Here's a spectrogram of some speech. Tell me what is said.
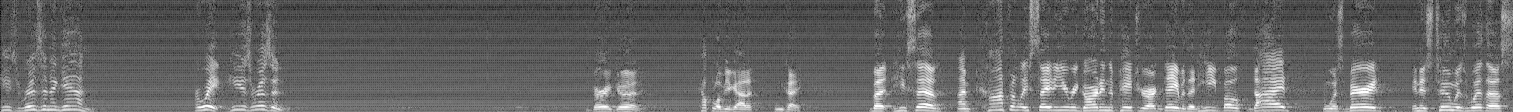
He's risen again. Or wait, he is risen. Very good. A couple of you got it. Okay. But he said, I'm confidently say to you regarding the patriarch David that he both died and was buried, and his tomb is with us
